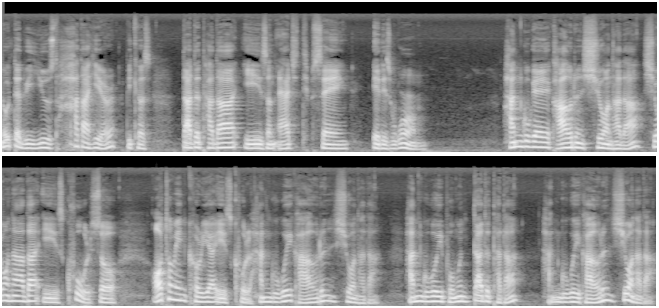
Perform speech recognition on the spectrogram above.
Note that we used 하다 here because 따뜻하다 is an adjective saying it is warm. 한국의 가을은 시원하다. 시원하다 is cool. So autumn in Korea is cool. 한국의 가을은 시원하다. 한국의 봄은 따뜻하다. 한국의 가을은 시원하다.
